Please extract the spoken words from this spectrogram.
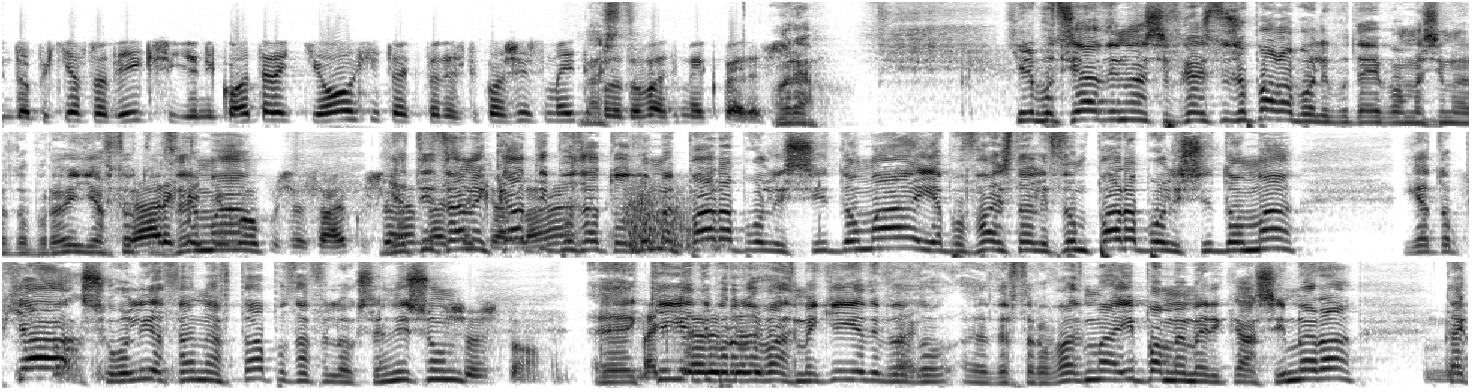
την τοπική αυτοδιοίκηση γενικότερα και όχι το εκπαιδευτικό σύστημα ή την Μάλιστα. πρωτοβάθμια εκπαίδευση. Ωραία. Κύριε Πουτσιάδη, να σε ευχαριστήσω πάρα πολύ που τα είπαμε σήμερα το πρωί για αυτό Χάρηκα το και θέμα. εγώ που σας άκουσα. γιατί Να θα είναι είστε κάτι καλά. που θα το δούμε πάρα πολύ σύντομα. Οι αποφάσεις θα ληφθούν πάρα πολύ σύντομα για το ποια σχολεία θα είναι αυτά που θα φιλοξενήσουν Σωστό. ε, Να και για την ξέρετε- πρωτοβάθμια και για την δευτερο- ε, δευτεροβάθμια. Είπαμε μερικά σήμερα. Τα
